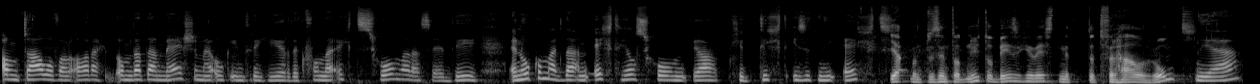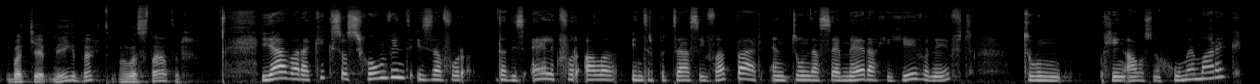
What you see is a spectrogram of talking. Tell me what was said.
onthouden van, oh, dat, omdat dat meisje mij ook intrigeerde. Ik vond dat echt schoon wat dat zij deed. En ook omdat ik dat een echt heel schoon ja, gedicht is het niet echt. ja, want we zijn tot nu toe bezig geweest met het verhaal rond Ja. wat je hebt meegebracht. Maar wat staat er? Ja, wat ik zo schoon vind, is dat voor, dat is eigenlijk voor alle interpretatie vatbaar. En toen dat zij mij dat gegeven heeft, toen ging alles nog goed met Mark.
